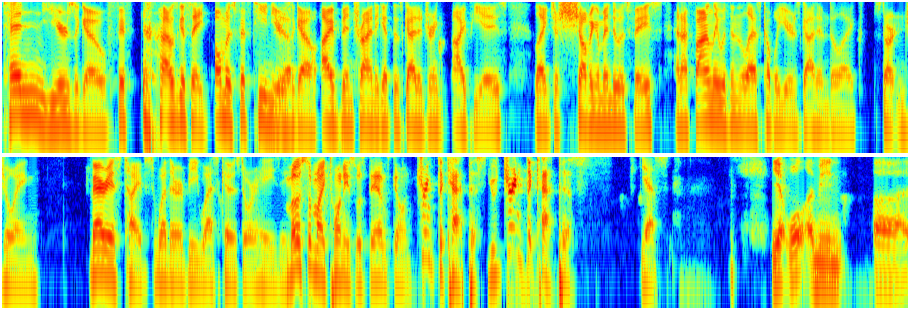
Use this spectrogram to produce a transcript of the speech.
ten years ago, 15, I was gonna say almost fifteen years Yeah. ago. I've been trying to get this guy to drink IPAs, like just shoving them into his face, and I finally within the last couple of years got him to like start enjoying various types, whether it be West Coast or hazy. Most of my 20s was Dan's going, drink the cat piss. You drink the cat piss. yes, Yeah. Well, I mean, uh,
